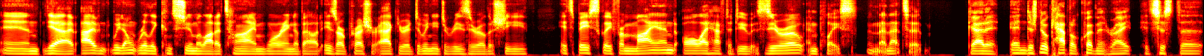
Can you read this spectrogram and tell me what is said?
And yeah, I, I we don't really consume a lot of time worrying about is our pressure accurate? Do we need to re-zero the sheath? It's basically from my end, all I have to do is zero and place, and then that's it. Got it. And there's no capital equipment, right? It's just the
